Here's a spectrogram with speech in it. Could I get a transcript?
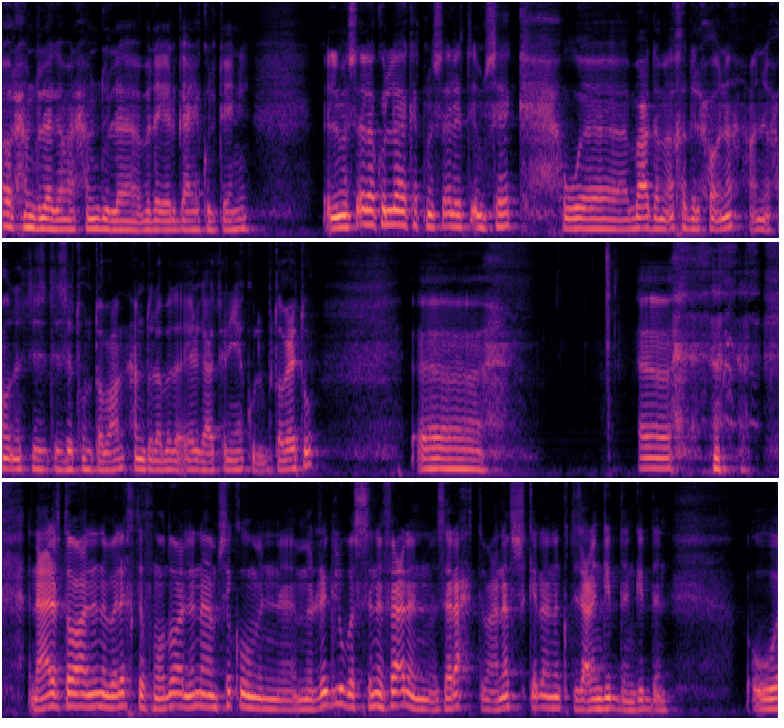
الحمد لله يا جماعة الحمد لله بدأ يرجع ياكل تاني. المسألة كلها كانت مسألة إمساك وبعد ما أخد الحقنة عن حقنة زيت الزيتون طبعا الحمد لله بدأ يرجع تاني ياكل بطبيعته. آه آه أنا عارف طبعا إن أنا بالغت في موضوع إن أنا أمسكه من من رجله بس أنا فعلا سرحت مع نفسي كده أنا كنت زعلان جدا جدا. و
